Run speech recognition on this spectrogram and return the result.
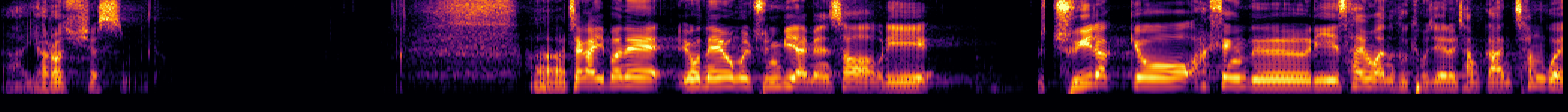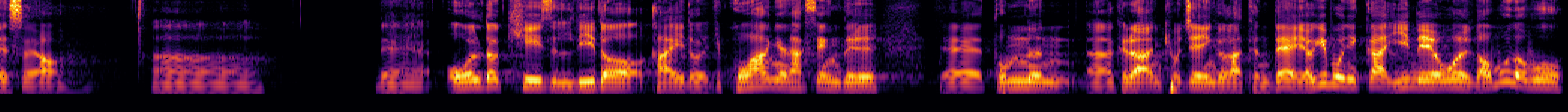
아, 열어 주셨습니다. 아, 제가 이번에 이 내용을 준비하면서 우리 주일학교 학생들이 사용하는 그 교재를 잠깐 참고했어요. 어, 네, Older Kids Leader Guide 고학년 학생들 네, 돕는 어, 그러한 교재인 것 같은데 여기 보니까 이 내용을 너무 너무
